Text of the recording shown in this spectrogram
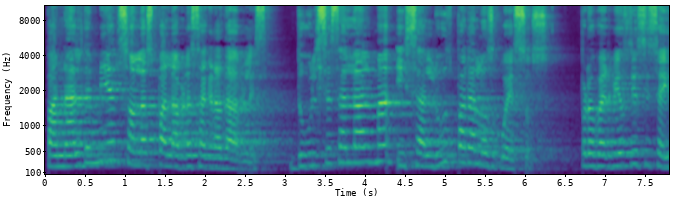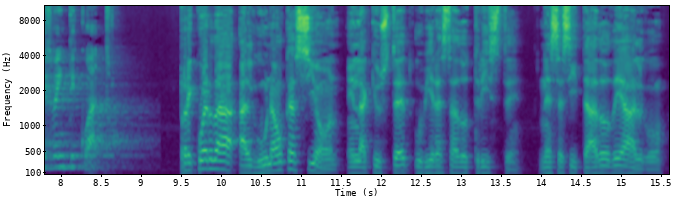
Panal de miel son las palabras agradables dulces al alma y salud para los huesos. Proverbios 16:24. ¿Recuerda alguna ocasión en la que usted hubiera estado triste, necesitado de algo,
